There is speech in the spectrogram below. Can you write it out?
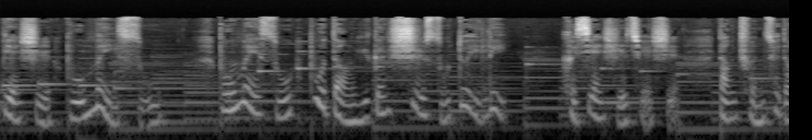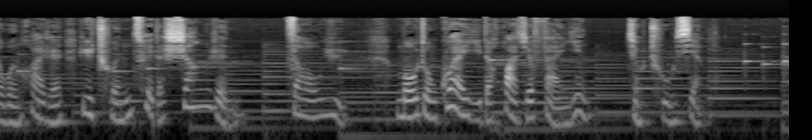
便是不媚俗。不媚俗不等于跟世俗对立，可现实却是，当纯粹的文化人与纯粹的商人。遭遇某种怪异的化学反应就出现了。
